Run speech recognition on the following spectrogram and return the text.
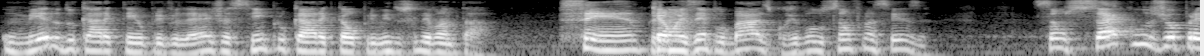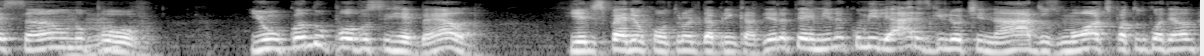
O medo do cara que tem o privilégio é sempre o cara que está oprimido se levantar. Sempre. Quer um exemplo básico? Revolução Francesa. São séculos de opressão no Uhum. povo. E o- quando o povo se rebela e eles perdem o controle da brincadeira, termina com milhares guilhotinados, mortos para tudo quanto é lado.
